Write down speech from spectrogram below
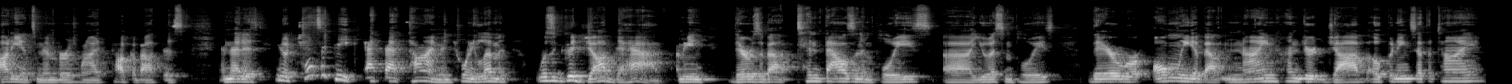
audience members when I talk about this, and that is, you know, Chesapeake at that time in 2011 was a good job to have. I mean, there was about 10,000 employees, uh, U.S. employees. There were only about 900 job openings at the time.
